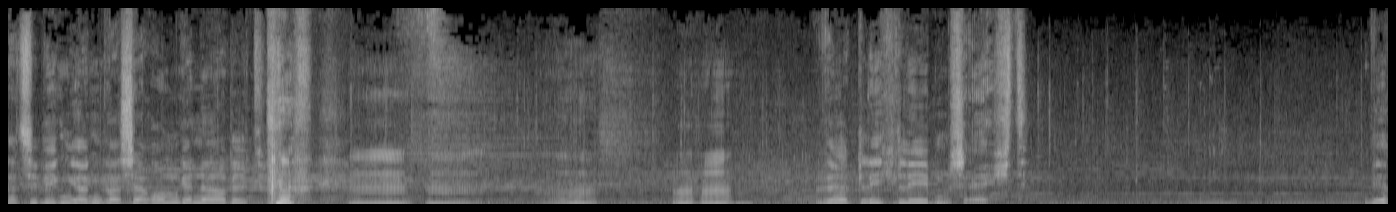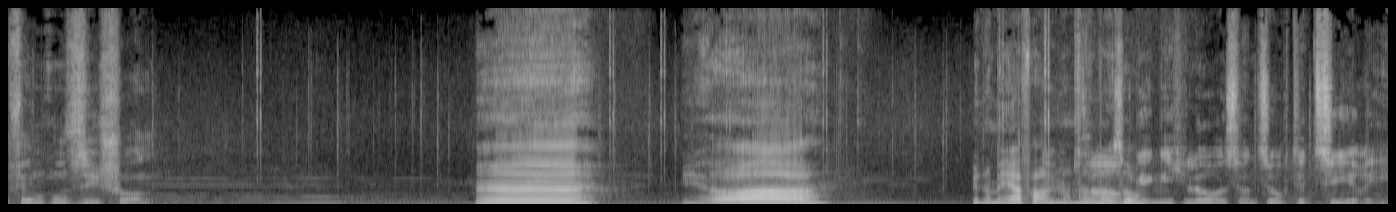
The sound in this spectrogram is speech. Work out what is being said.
Hat sie wegen irgendwas herumgenörgelt? Mhm. Wirklich lebensecht. Wir finden sie schon. Äh, ja. Ich will noch mehr erfahren, Im machen wir Traum mal so. ging ich los und suchte Ciri.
